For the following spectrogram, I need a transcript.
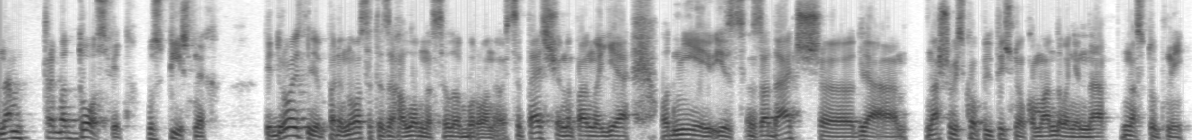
нам треба досвід успішних. Підрозділів переносити загалом на сили оборони. Ось це те, що напевно є однією із задач е, для нашого військово-політичного командування на наступний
